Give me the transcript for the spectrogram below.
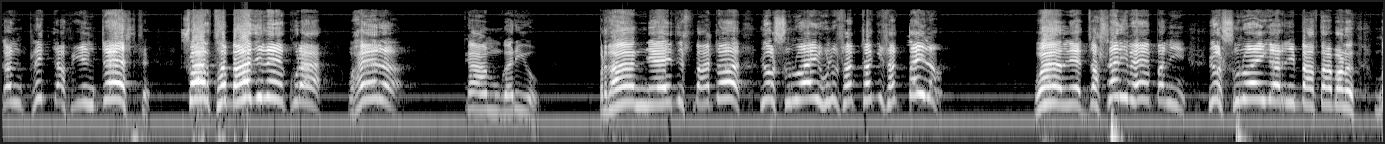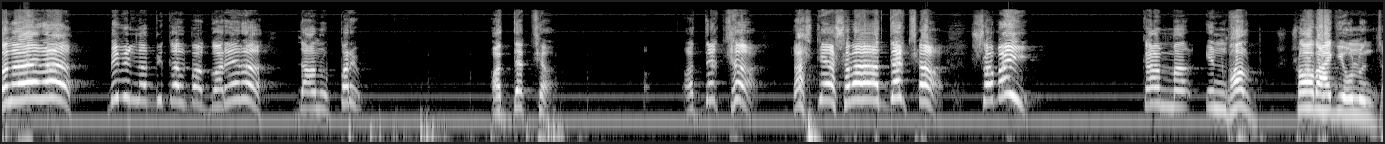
कन्फ्लिक्ट अफ इन्ट्रेस्ट स्वार्थबाजीले कुरा भएर काम गरियो। प्रधान न्यायाधीशबाट यो सुनवाई हुन सक्छ कि सक्दैन? उहाँले जसरी भए पनि यो सुनवाई गर्ने वातावरण बनाएर विभिन्न विकल्प गरेर जानु पर्यो अध्यक्ष अध्यक्ष राष्ट्रिय सभा अध्यक्ष सबै काममा इन्भल्भ सहभागी हुनुहुन्छ।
